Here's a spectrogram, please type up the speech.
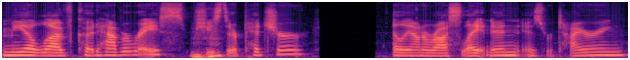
Mia Love could have a race. Mm-hmm. She's their pitcher. Ileana Ros-Lehtinen is retiring.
